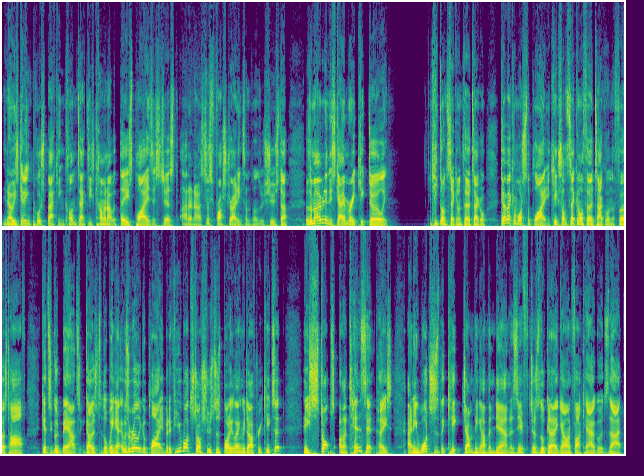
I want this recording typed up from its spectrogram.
you know, he's getting pushed back in contact. He's coming up with these plays. It's just, I don't know, it's just frustrating sometimes with Schuster. There was a moment in this game where he kicked early. Kicked on second and third tackle. Go back and watch the play. He kicks on second or third tackle in the first half, gets a good bounce, goes to the winger. It was a really good play. But if you watch Josh Schuster's body language after he kicks it, he stops on a 10 cent piece and he watches the kick jumping up and down as if just looking at it going, fuck, how good's that?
